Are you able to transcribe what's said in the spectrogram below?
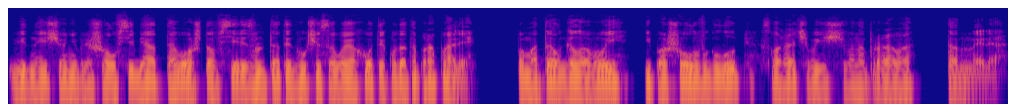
Видно, еще не пришел в себя от того, что все результаты двухчасовой охоты куда-то пропали. Помотал головой и пошел вглубь сворачивающего направо тоннеля.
